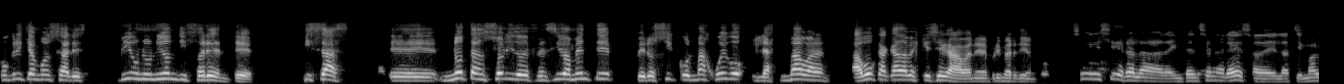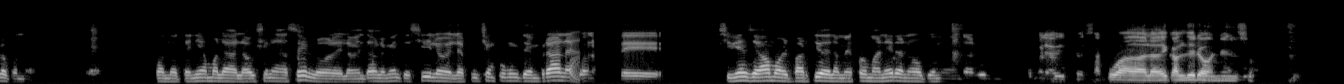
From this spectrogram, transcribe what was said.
con Cristian González, vi una unión diferente. Quizás eh, no tan sólido defensivamente, pero sí con más juego y lastimaban a Boca cada vez que llegaban en el primer tiempo. Sí, sí, era la, intención era esa, de lastimarlo cuando, cuando teníamos la, la opción de hacerlo. Eh, lamentablemente sí, la expulsión fue muy temprana. bueno, si bien llevamos el partido de la mejor manera, no lo podemos mandar. ¿Cómo la viste esa jugada, la de Calderón, Enzo?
